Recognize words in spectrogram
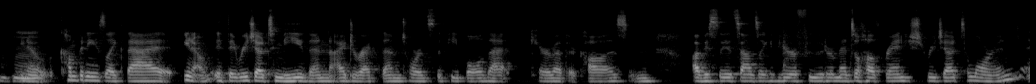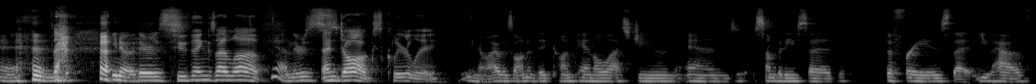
mm-hmm. you know companies like that you know if they reach out to me then i direct them towards the people that care about their cause and obviously it sounds like if you're a food or mental health brand you should reach out to lauren. And you know there's two things i love. Yeah and there's and dogs clearly. You know i was on a vidcon panel last june and somebody said the phrase that you have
